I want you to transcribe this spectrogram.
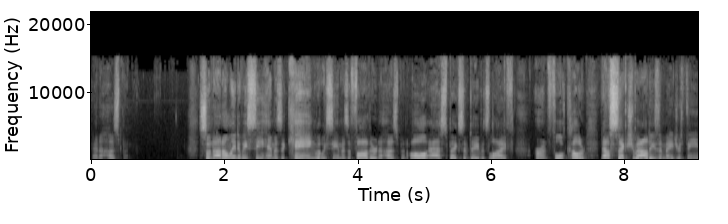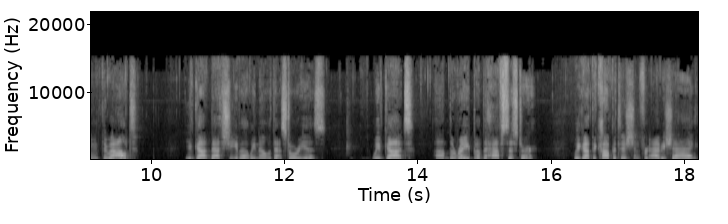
and a husband. So not only do we see him as a king, but we see him as a father and a husband. All aspects of David's life are in full color. Now, sexuality is a major theme throughout. You've got Bathsheba. We know what that story is. We've got um, the rape of the half sister. We got the competition for Abishag.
